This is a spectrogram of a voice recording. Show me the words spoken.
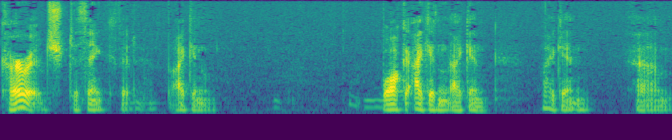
courage to think that I can walk, I can, I can, I can um,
